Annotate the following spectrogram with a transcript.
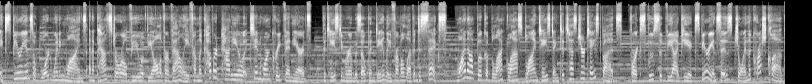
Experience award winning wines and a pastoral view of the Oliver Valley from the covered patio at Tinhorn Creek Vineyards. The tasting room is open daily from 11 to 6. Why not book a black glass blind tasting to test your taste buds? For exclusive VIP experiences, join the Crush Club.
